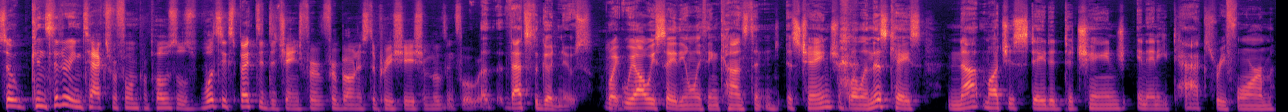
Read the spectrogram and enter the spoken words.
So, considering tax reform proposals, what's expected to change for, for bonus depreciation moving forward? Uh, that's the good news. Mm-hmm. We always say the only thing constant is change. Well, in this case, not much is stated to change in any tax reform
